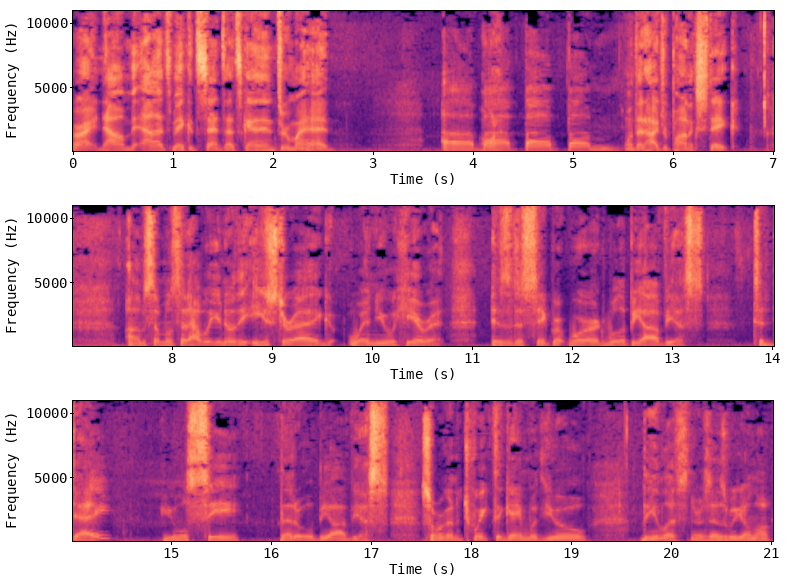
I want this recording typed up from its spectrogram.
All right, now, now that's making sense. That's getting in through my head. Uh, ba ba bum. I want that hydroponic steak. Um, someone said, "How will you know the Easter egg when you hear it? Is it a secret word? Will it be obvious?" Today, you will see that it will be obvious. So we're going to tweak the game with you, the listeners, as we go along.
